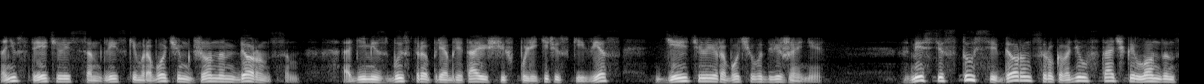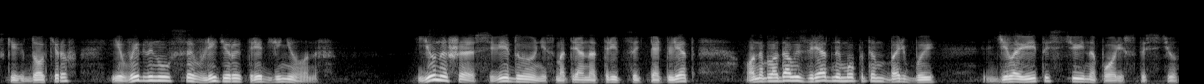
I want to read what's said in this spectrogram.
они встретились с английским рабочим Джоном Бернсом, одним из быстро приобретающих политический вес деятелей рабочего движения. Вместе с Тусси Бернс руководил стачкой лондонских докеров и выдвинулся в лидеры тред-юнионов. Юноша, с виду, несмотря на 35 лет, он обладал изрядным опытом борьбы, деловитостью и напористостью.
